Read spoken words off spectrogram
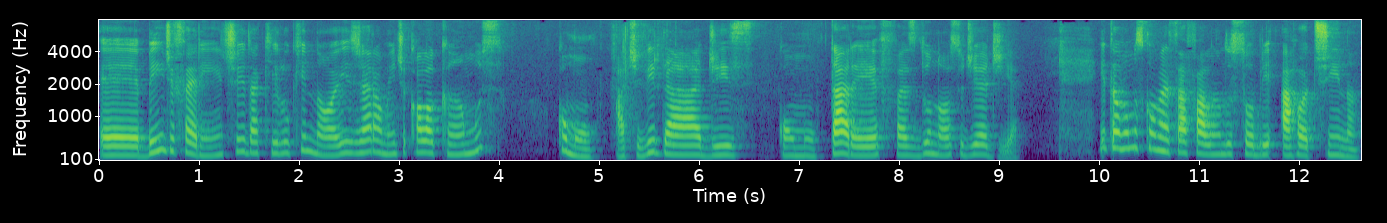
é bem diferente daquilo que nós geralmente colocamos como atividades, como tarefas do nosso dia a dia. Então vamos começar falando sobre a rotina.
